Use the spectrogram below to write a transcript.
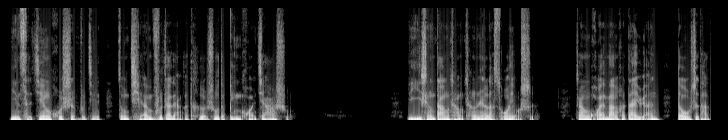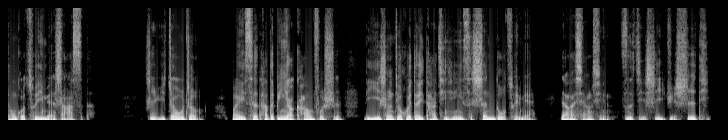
因此监护室附近总潜伏着两个特殊的病患家属。李医生当场承认了所有事，张怀曼和戴元都是他通过催眠杀死的。至于周正，每次他的病要康复时，李医生就会对他进行一次深度催眠，让他相信自己是一具尸体，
